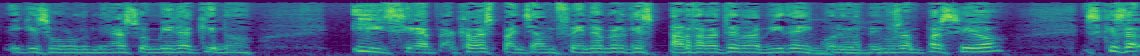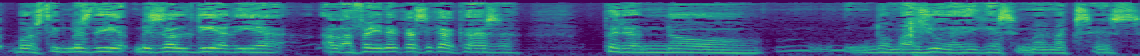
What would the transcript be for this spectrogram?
i qui s'ho vulgui mirar s'ho mira, qui no. I si acabes penjant feina perquè és part de la teva vida i quan la vius amb passió, és que bueno, estic més, dia, més al dia a dia a la feina quasi que a casa, però no, no m'ajuda, diguéssim, en accés.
